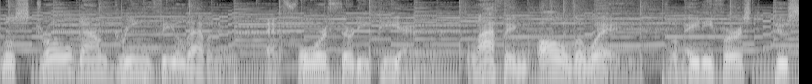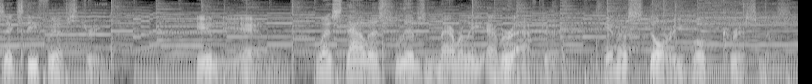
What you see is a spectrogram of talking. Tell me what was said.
will stroll down Greenfield Avenue at 4:30 p.m., laughing all the way from 81st to 65th Street. In the end, West Allis lives merrily ever after in a storybook Christmas.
